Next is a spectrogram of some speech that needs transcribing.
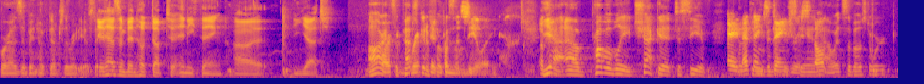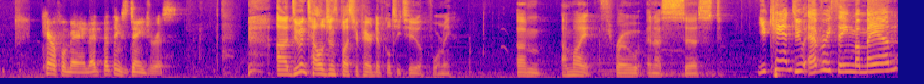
or has it been hooked up to the radio station? It hasn't been hooked up to anything uh, yet. All right, Clark so Pep's going to it focus from the on that. ceiling. Yeah, uh, probably check it to see if Hey, Pep that can thing's even dangerous. understand Don't- how it's supposed to work. Careful, man. That that thing's dangerous. Uh, do intelligence plus repair difficulty two for me. Um, I might throw an assist. You can't do everything, my man.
